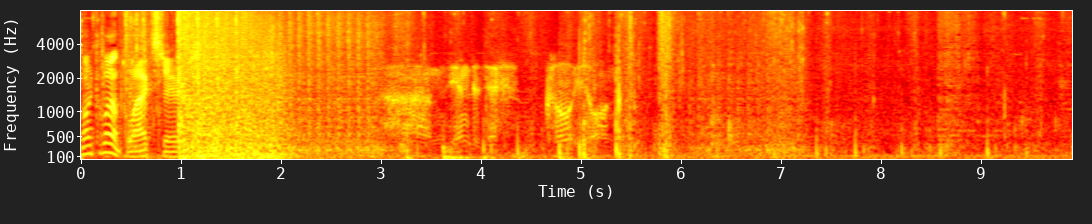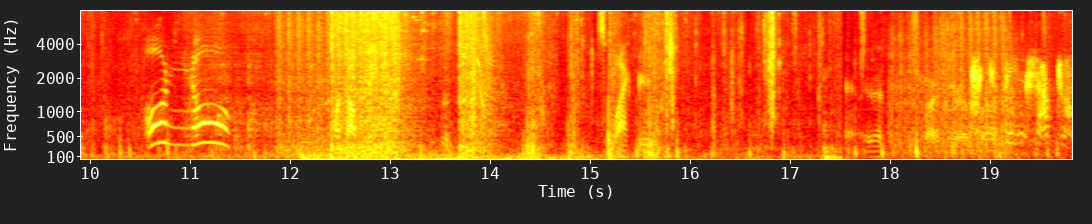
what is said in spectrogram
There's one coming up black stairs. Um, the end of this. Claw is on. Oh no! One top me. It's Blackbeard. Apparently that's too far to throw. Activating shock drone.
